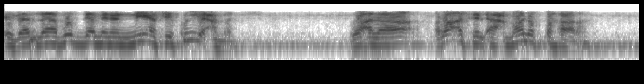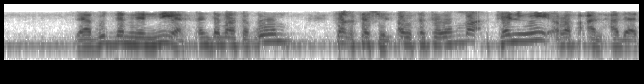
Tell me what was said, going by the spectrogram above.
إذا لا بد من النية في كل عمل وعلى رأس الأعمال الطهارة. لا بد من النية. عندما تقوم تغتسل أو تتوضأ تنوي رفع الحدث.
